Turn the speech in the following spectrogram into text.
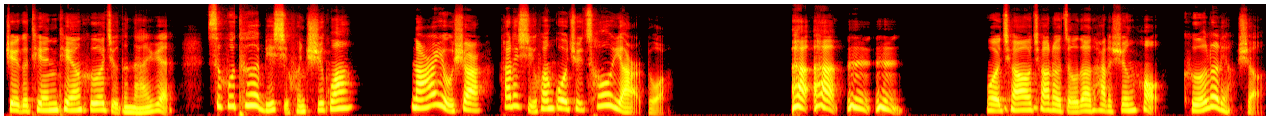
这个天天喝酒的男人似乎特别喜欢吃瓜，哪儿有事儿他都喜欢过去凑一耳朵。嗯嗯，我悄悄的走到他的身后，咳了两声，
